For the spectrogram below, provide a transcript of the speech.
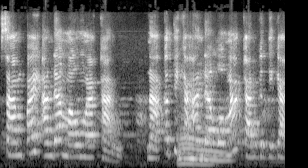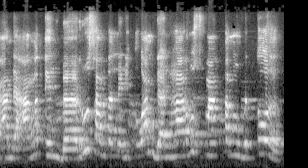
sampai Anda mau makan. Nah, ketika Hmm. Anda mau makan, ketika Anda angetin, baru santannya dituang dan harus matang betul.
